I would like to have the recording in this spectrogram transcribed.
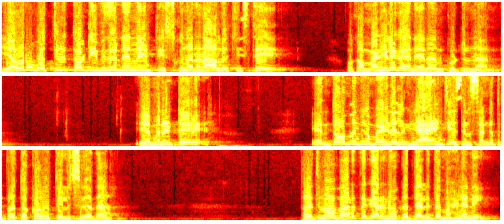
ఎవరు ఒత్తిడితో ఈ విధంగా నిర్ణయం తీసుకున్నారని ఆలోచిస్తే ఒక మహిళగా నేను అనుకుంటున్నాను. ఏమనంటే ఎంతోమందికి మహిళలకు న్యాయం చేసిన సంగతి ప్రతి ఒక్కరికి తెలుసు కదా. ప్రతిభా భారత గారిని ఒక దళిత మహిళని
